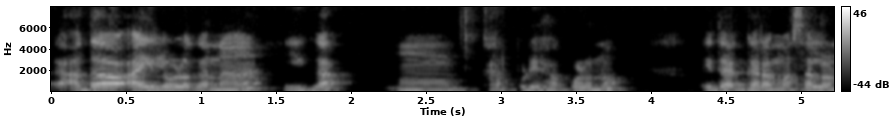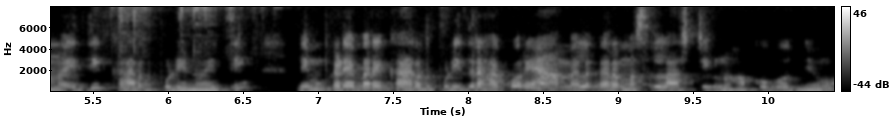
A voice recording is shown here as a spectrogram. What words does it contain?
ಅದ ಐಲ್ ಒಳಗನ ಈಗ ಖಾರ ಪುಡಿ ಹಾಕೊಳ್ಳೋನು. ಇದ ಗರಂ ಮಸಾಲನೂ ಐತಿ, ಖಾರದ ಪುಡಿನೂ ಐತಿ. ನಿಮ್ ಕಡೆ ಬರೀ ಖಾರದ ಪುಡಿ ಇದ್ರೆ ಹಾಕೋರಿ, ಆಮೇಲೆ ಗರಂ ಮಸಾಲ ಲಾಸ್ಟಿಗೂ ಹಾಕೋಬಹುದು ನೀವು.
